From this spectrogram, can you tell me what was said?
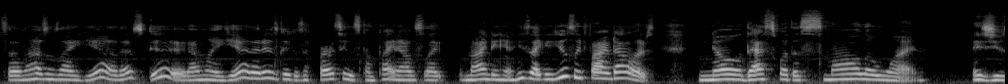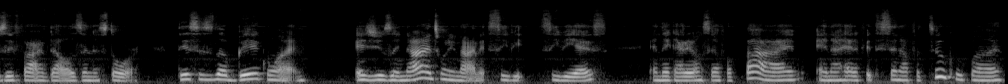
So my husband's like, yeah, that's good. I'm like, yeah, that is good. Because at first he was complaining. I was like, reminding him. He's like, it's usually $5. No, that's for the smaller one. It's usually $5 in the store. This is the big one. It's usually $9.29 at CV- CVS. And they got it on sale for 5 And I had a 50 cent off a two coupon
